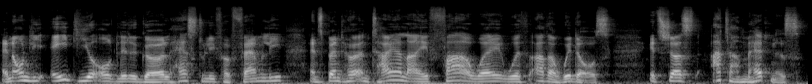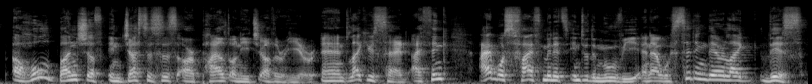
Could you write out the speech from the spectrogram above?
an only 8 year old little girl has to leave her family and spend her entire life far away with other widows. It's just utter madness. A whole bunch of injustices are piled on each other here, and like you said, I think I was 5 minutes into the movie and I was sitting there like this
